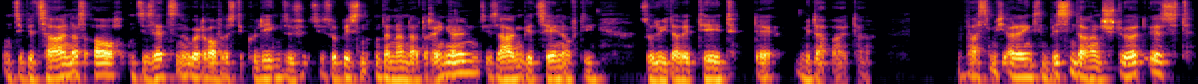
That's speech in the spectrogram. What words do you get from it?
und sie bezahlen das auch und sie setzen sogar darauf, dass die Kollegen sich so ein bisschen untereinander drängeln. Sie sagen, wir zählen auf die Solidarität der Mitarbeiter. Was mich allerdings ein bisschen daran stört, ist,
